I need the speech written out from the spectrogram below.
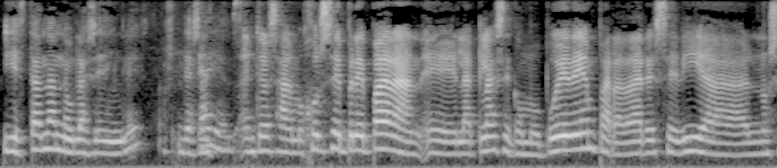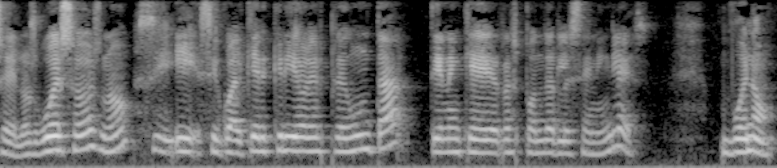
y están dando clase de inglés, de science. Entonces, a lo mejor se preparan eh, la clase como pueden para dar ese día, no sé, los huesos, ¿no? Sí. Y si cualquier crío les pregunta, tienen que responderles en inglés. Bueno,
